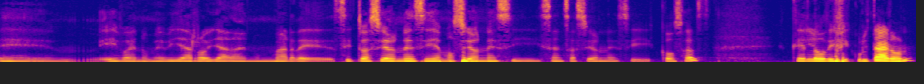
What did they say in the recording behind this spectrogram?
eh, y bueno, me vi arrollada en un mar de situaciones y emociones y sensaciones y cosas que lo dificultaron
